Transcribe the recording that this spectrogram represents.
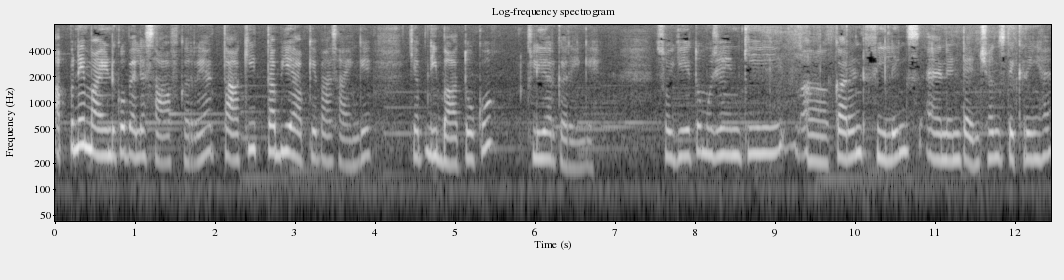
अपने माइंड को पहले साफ़ कर रहे हैं ताकि तब ये आपके पास आएँगे कि अपनी बातों को क्लियर करेंगे। सो so, ये तो मुझे इनकी करंट फीलिंग्स एंड इंटेंशंस दिख रही हैं।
